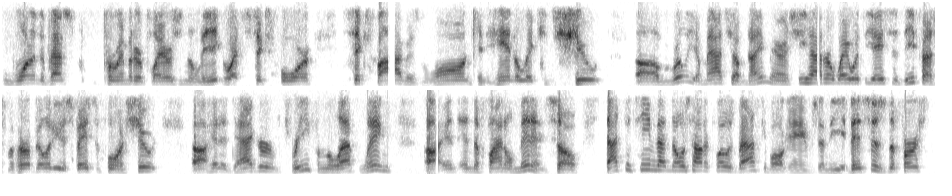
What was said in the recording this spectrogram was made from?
one of the best perimeter players in the league, who at six four, six five, is long, can handle it, can shoot. Uh, really a matchup nightmare, and she had her way with the Aces defense with her ability to space the floor and shoot. Uh, hit a dagger three from the left wing uh, in, in the final minute. So that's a team that knows how to close basketball games, and the, this is the first –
